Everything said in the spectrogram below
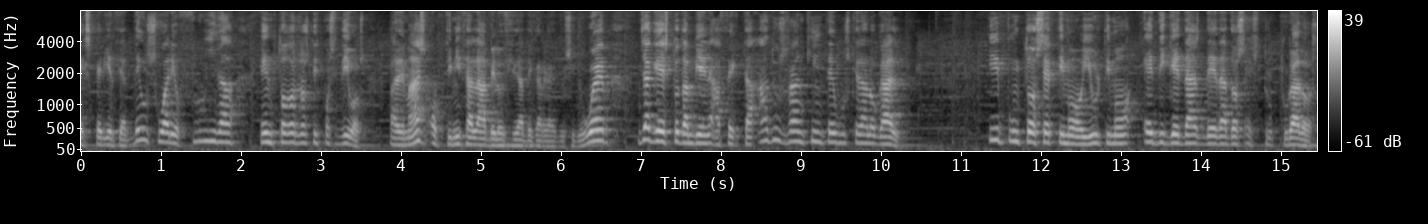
experiencia de usuario fluida en todos los dispositivos. Además, optimiza la velocidad de carga de tu sitio web, ya que esto también afecta a tus rankings de búsqueda local. Y punto séptimo y último, etiquetas de datos estructurados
